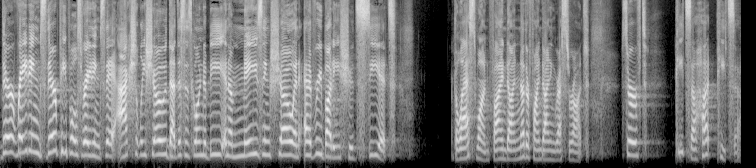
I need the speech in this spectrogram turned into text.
their ratings, their people's ratings, they actually showed that this is going to be an amazing show and everybody should see it. The last one, fine dining, another fine dining restaurant, served Pizza Hut pizza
